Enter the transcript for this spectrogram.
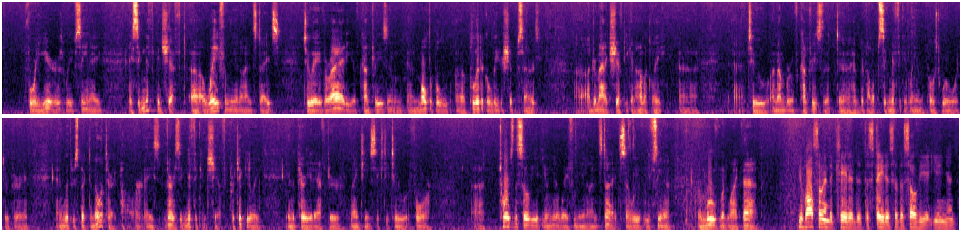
40 years, we've seen a, a significant shift uh, away from the United States to a variety of countries and, and multiple uh, political leadership centers, uh, a dramatic shift economically, uh, to a number of countries that uh, have developed significantly in the post-World War II period. And with respect to military power, a very significant shift, particularly in the period after 1962 or 4, uh, towards the Soviet Union away from the United States. So we've, we've seen a, a movement like that. You've also indicated that the status of the Soviet Union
